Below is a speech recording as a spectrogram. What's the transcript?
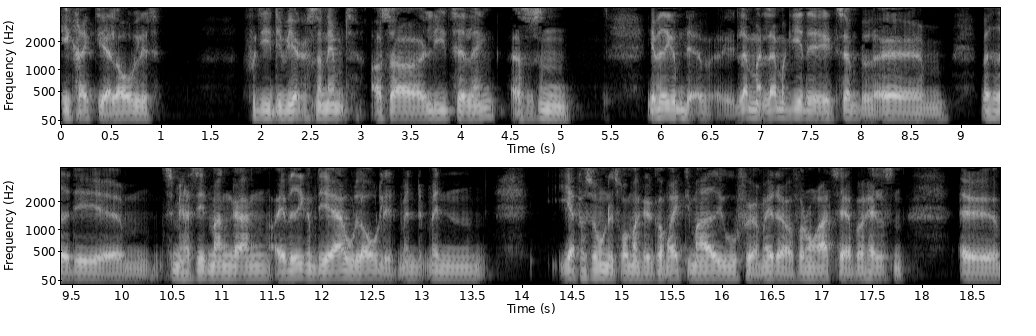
ikke rigtig er lovligt, fordi det virker så nemt, og så lige til, ikke? Altså sådan, jeg ved ikke om det, øh, lad mig, lad mig give det et eksempel, øh, hvad hedder det, øh, som jeg har set mange gange, og jeg ved ikke om det er ulovligt, men, men jeg personligt tror, man kan komme rigtig meget i ufør med det, og få nogle retssager på halsen. Øh,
